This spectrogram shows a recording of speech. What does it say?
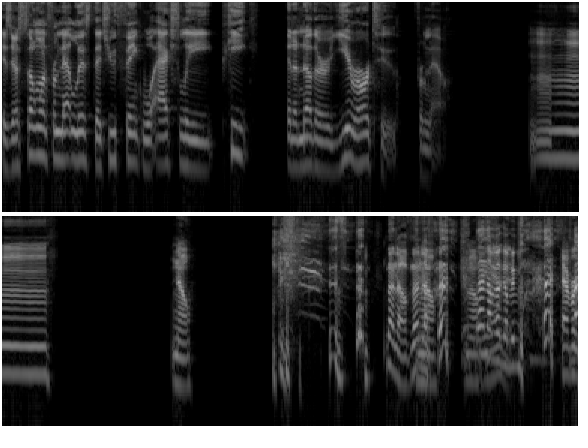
Is there someone from that list that you think will actually peak in another year or two from now? Mm, no. no, no, no, no, No, no, no, no, gonna be. Every,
